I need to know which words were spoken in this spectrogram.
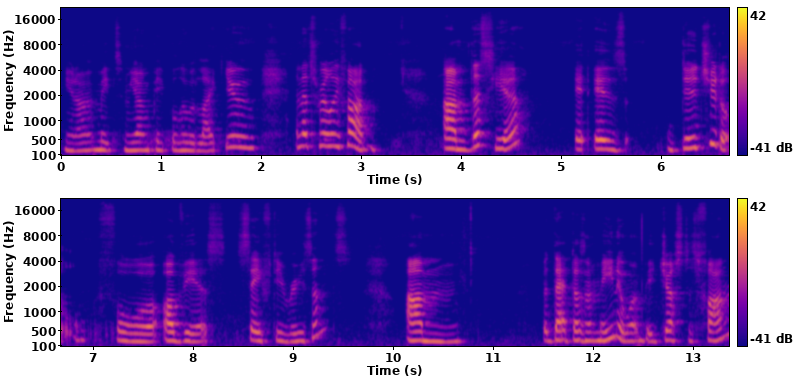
you know, meet some young people who would like you, and it's really fun. Um, this year, it is digital for obvious safety reasons. Um, but that doesn't mean it won't be just as fun.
